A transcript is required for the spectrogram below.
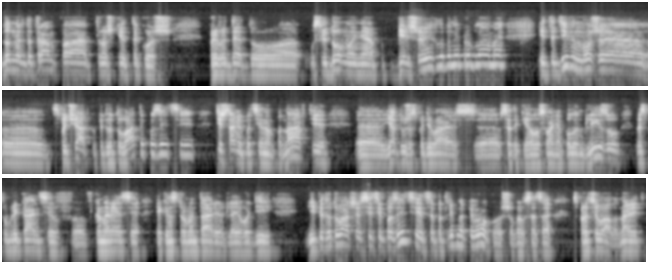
Дональда Трампа трошки також приведе до усвідомлення більшої глибини проблеми, і тоді він може е, спочатку підготувати позиції, ті ж самі по цінам по нафті. Е, я дуже сподіваюся, е, все-таки голосування по ленд-лізу республіканців е, в Конгресі як інструментарію для його дій. І підготувавши всі ці позиції, це потрібно півроку, щоб все це спрацювало. Навіть.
